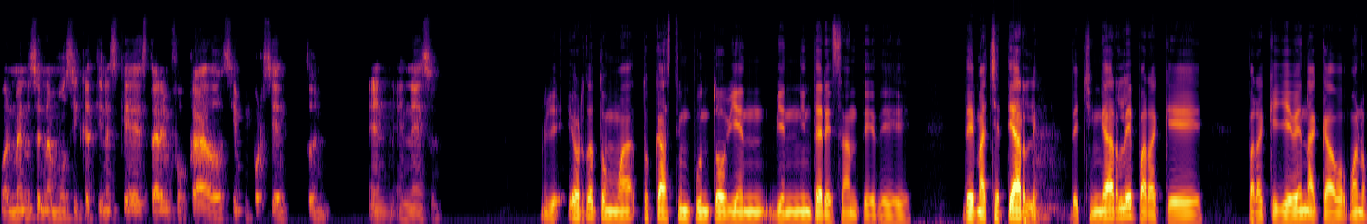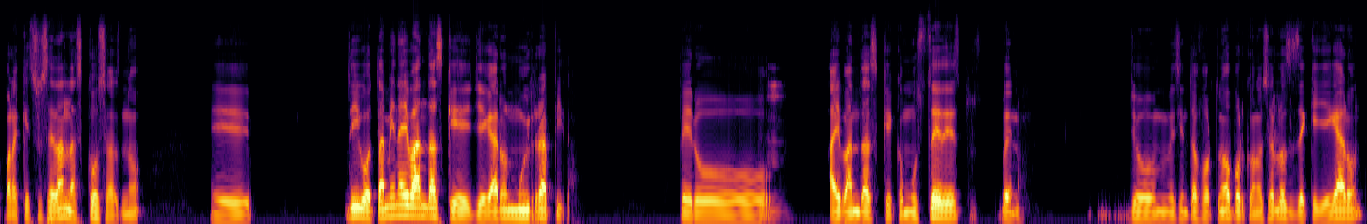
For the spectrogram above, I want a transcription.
o al menos en la música, tienes que estar enfocado 100% en, en, eso. Oye, y ahorita tocaste un punto bien, bien interesante de, de, machetearle, de chingarle para que, para que lleven a cabo, bueno, para que sucedan las cosas, ¿no? Eh, Digo, también hay bandas que llegaron muy rápido. Pero hay bandas que como ustedes, pues bueno, yo me siento afortunado por conocerlos desde que llegaron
